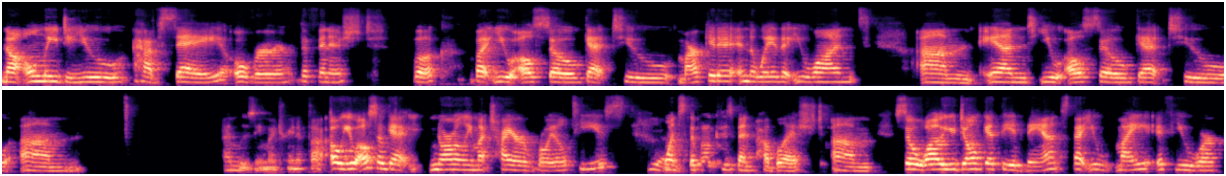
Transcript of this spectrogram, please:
not only do you have say over the finished book but you also get to market it in the way that you want. Um, and you also get to um, i'm losing my train of thought. Oh you also get normally much higher royalties yeah. once the book has been published. Um, so while you don't get the advance that you might if you work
